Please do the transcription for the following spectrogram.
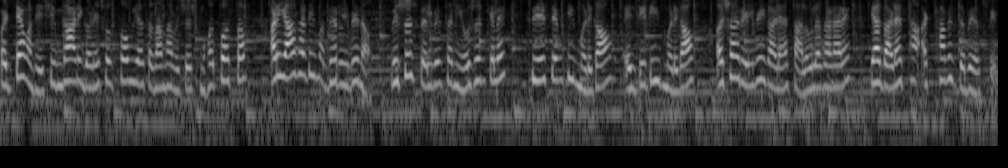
पट्ट्यामध्ये शिमगा आणि गणेशोत्सव या सणांना विशेष महत्त्व असतं. आणि यासाठी मध्य रेल्वेनं विशेष रेल्वेचं नियोजन केलंय. CSMT Madgaon L T T Madgaon अशा रेल्वे गाड्या चालवल्या जाणार आहे या गाड्यांना अठ्ठावीस डबे असतील.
